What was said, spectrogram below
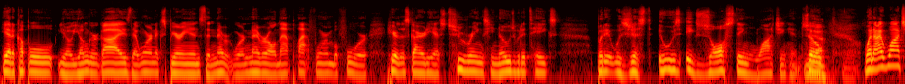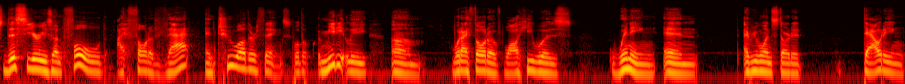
he had a couple, you know, younger guys that weren't experienced and never were never on that platform before. Here, this guy already has two rings. He knows what it takes but it was just it was exhausting watching him. So Yeah. when I watched this series unfold, I thought of that and two other things. Well, the, immediately, um, what I thought of while he was winning and everyone started doubting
